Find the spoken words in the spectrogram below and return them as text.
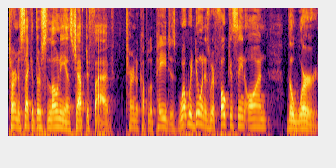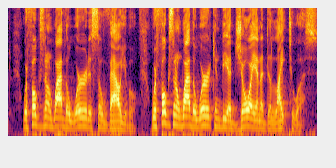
Turn to Second Thessalonians chapter 5. Turn a couple of pages. What we're doing is we're focusing on the Word. We're focusing on why the Word is so valuable. We're focusing on why the Word can be a joy and a delight to us.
